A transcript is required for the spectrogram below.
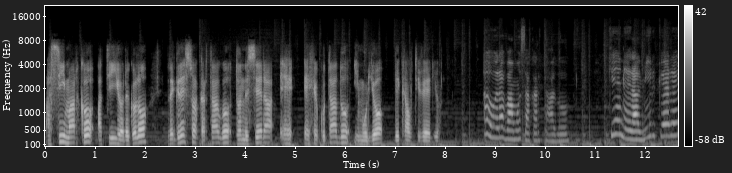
Así Marco Atillo regaló regreso a Cartago donde será e- ejecutado y murió de cautiverio. Ahora vamos a Cartago. ¿Quién era Almircere?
